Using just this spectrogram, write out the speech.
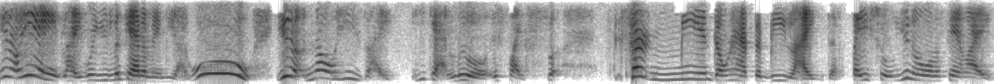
you know, he ain't like where you look at him and be like, ooh, you know, no, he's like, he got little. It's like certain men don't have to be like the facial, you know what I'm saying, like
